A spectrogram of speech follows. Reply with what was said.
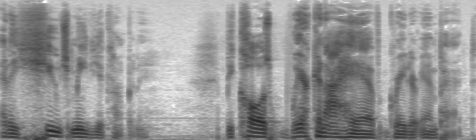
at a huge media company. Because where can I have greater impact?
